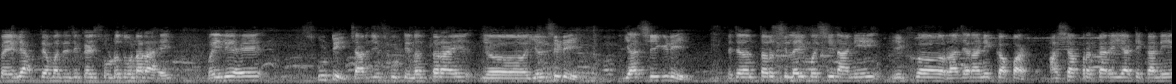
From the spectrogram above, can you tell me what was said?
पहिल्या हप्त्यामध्ये जे काही सोडत होणार आहे पहिली आहे स्कूटी चार्जिंग स्कूटी नंतर आहे एल सी डी गॅस शेगडी त्याच्यानंतर सिलाई मशीन आणि एक राजाराणी कपाट. अशा प्रकारे या ठिकाणी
